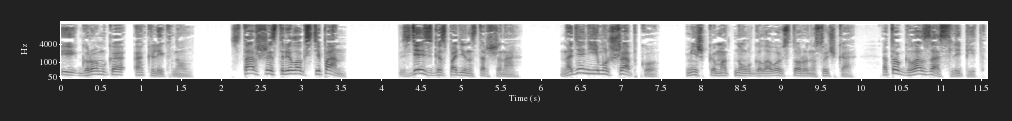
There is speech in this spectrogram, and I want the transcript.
и громко окликнул. «Старший стрелок Степан!» «Здесь, господин старшина!» «Надень ему шапку!» Мишка мотнул головой в сторону сучка. «А то глаза слепит!»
